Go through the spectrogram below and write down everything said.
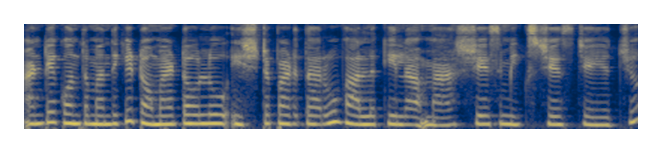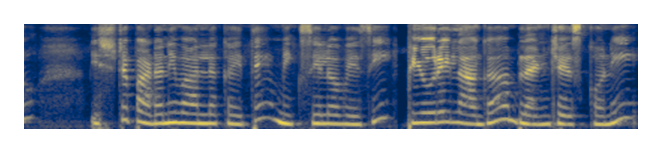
అంటే కొంతమందికి టొమాటోలు ఇష్టపడతారు వాళ్ళకి ఇలా మ్యాష్ చేసి మిక్స్ చేసి చేయొచ్చు. ఇష్టపడని వాళ్ళకైతే మిక్సీలో వేసి ప్యూరీ లాగా బ్లెండ్ చేసుకొని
